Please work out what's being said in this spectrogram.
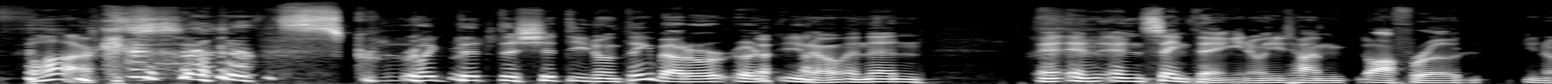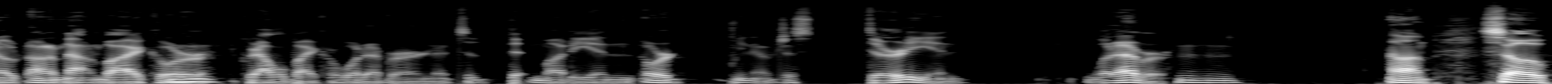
fuck. so like the, the shit that you don't think about, or, or you know, and then, and, and, and same thing, you know, anytime off road, you know, on a mountain bike or Mm-hmm. gravel bike or whatever, and it's a bit muddy and or you know just dirty and whatever. Mm-hmm. Um, so.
